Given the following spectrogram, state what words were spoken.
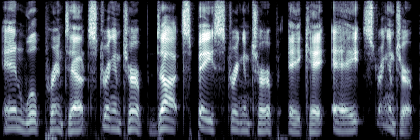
and we'll print out string interp dot space string interp, aka string interp.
